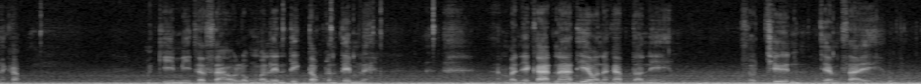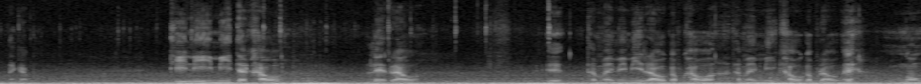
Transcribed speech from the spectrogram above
นะครับ เมื่อกี้มีสาวๆลงมาเล่นติ๊กต็อกกันเต็มเลย บรรยากาศน่าเที่ยวนะครับ ตอนนี้สดชื่น แจ่มใสนะครับ ที่นี่มีแต่เขาและเรา เอ๊ะทำไมไม่มีเรากับเขาทำไมมีเขากับเรา เอ๊ะ งง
